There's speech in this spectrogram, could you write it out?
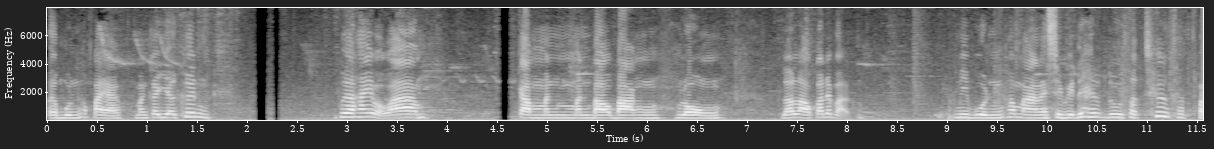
เติมบุญเข้าไปอะมันก็เยอะขึ้น เพื่อให้แบบว่ากรรมมันมันเบาบางลง แล้วเราก็ได้แบบ มีบุญเข้ามาในชีวิตได้ดูสดชื่นสดใส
